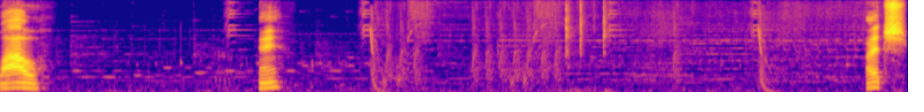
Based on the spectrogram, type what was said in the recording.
Wow. Okay. Falsch.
